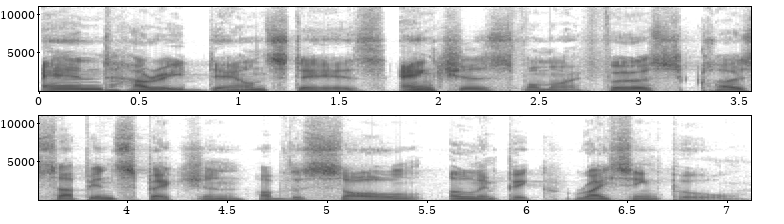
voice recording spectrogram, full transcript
and hurried downstairs, anxious for my first close up inspection of the Seoul Olympic racing pool.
